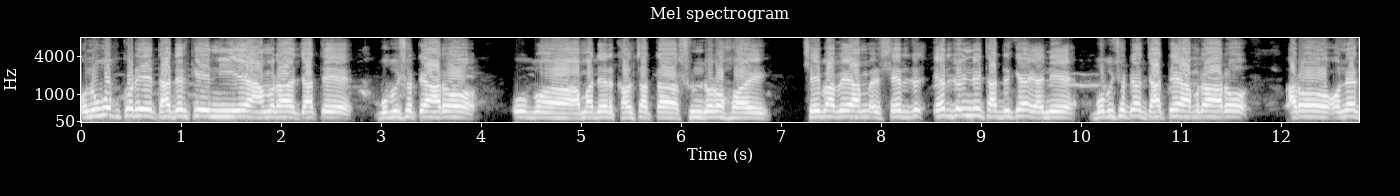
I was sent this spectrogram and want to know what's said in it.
অনুভব করে তাদেরকে নিয়ে আমরা যাতে ভবিষ্যতে আরও উম, আহ, আমাদের কালচারটা সুন্দর হয় সেইভাবে এর জন্যই তাদেরকে এনে ভবিষ্যতে যাতে আমরা আরও আরও অনেক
